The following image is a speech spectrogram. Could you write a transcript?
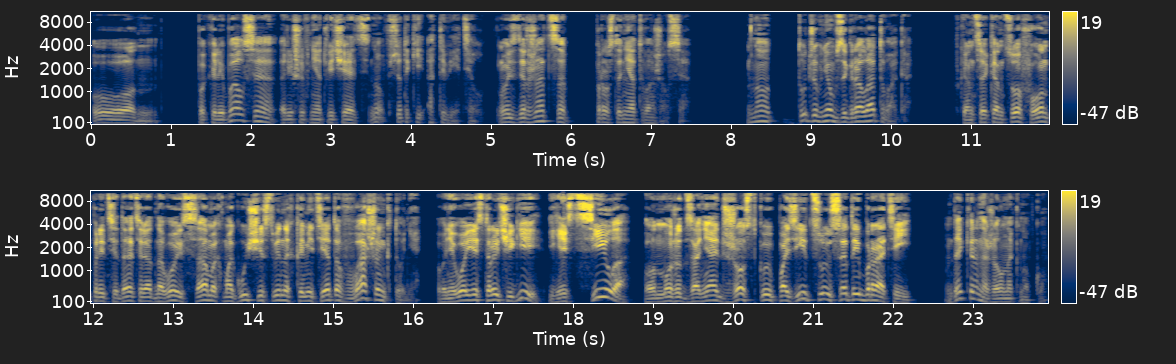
Он поколебался, решив не отвечать, но все-таки ответил. Воздержаться просто не отважился. Но тут же в нем взыграла отвага. В конце концов, он председатель одного из самых могущественных комитетов в Вашингтоне. У него есть рычаги, есть сила, он может занять жесткую позицию с этой братьей. Деккер нажал на кнопку.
